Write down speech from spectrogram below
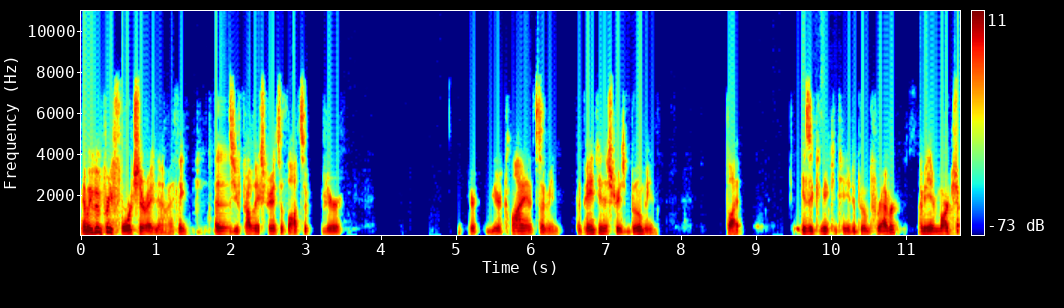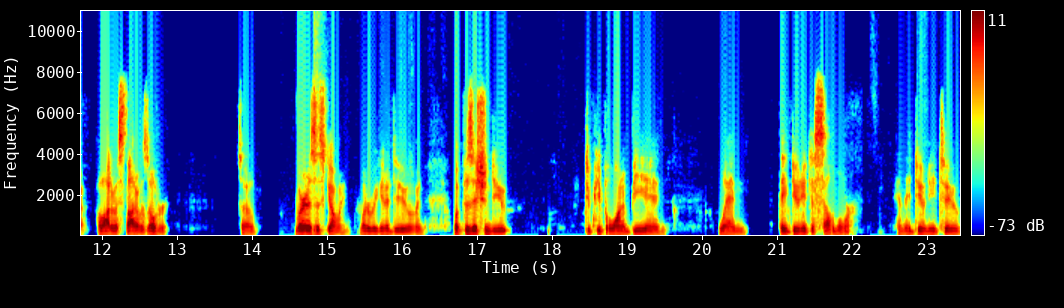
and we've been pretty fortunate right now. I think, as you've probably experienced with lots of your your your clients. I mean, the paint industry is booming, but is it going to continue to boom forever? I mean, in March, a lot of us thought it was over. So, where is this going? What are we going to do? And what position do you do people want to be in when they do need to sell more and they do need to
